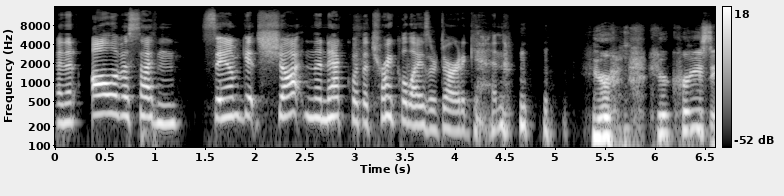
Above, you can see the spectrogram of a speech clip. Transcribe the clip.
And then all of a sudden, Sam gets shot in the neck with a tranquilizer dart again. You're you're crazy.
